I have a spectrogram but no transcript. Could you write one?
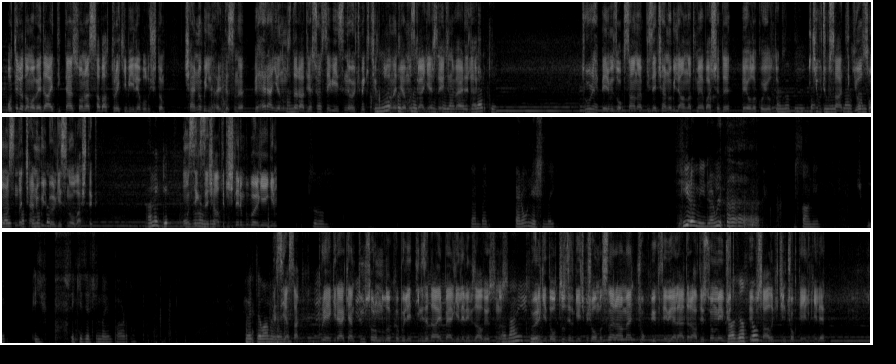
Otel odama veda ettikten sonra sabah tur ekibiyle buluştum. Çernobil'in haritasını ve her an yanımızda radyasyon seviyesini ölçmek için Niye kullanacağımız ölçmek Geiger sayacını verdiler ki? Tur rehberimiz Oksana bize Çernobil'i anlatmaya başladı ve yola koyulduk. İki buçuk saatlik yol sonrasında Çernobil bölgesine ulaştık. Anne ge- 18 yaş altı kişilerin bu bölgeye girmesi Durun. Ben ben ben 10 yaşındayım. Giremeyeceğim. bir saniye. Şimdi 8 yaşındayım pardon. Evet devam edelim. yasak. Buraya girerken tüm sorumluluğu kabul ettiğinize dair belgeler imzalıyorsunuz. Neden ki? Bölgede 30 yıl geçmiş olmasına rağmen çok büyük seviyelerde radyasyon mevcut Radyasyon- ve bu sağlık için çok tehlikeli.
